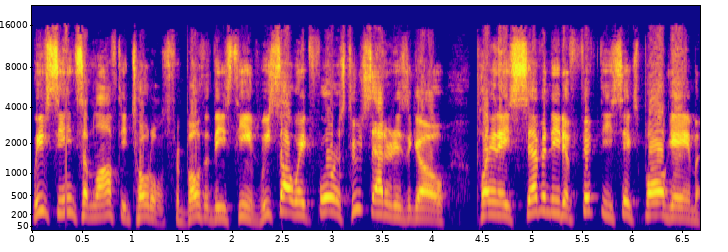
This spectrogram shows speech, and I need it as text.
We've seen some lofty totals for both of these teams. We saw Wake Forest two Saturdays ago playing a 70 to 56 ball game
